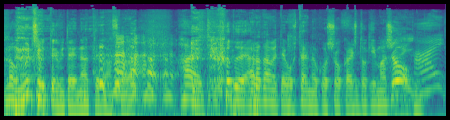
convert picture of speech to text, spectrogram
え。なんか無知打ってるみたいになってますから。はい、ということで改めてお二人のご紹介しておきましょう。はい。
